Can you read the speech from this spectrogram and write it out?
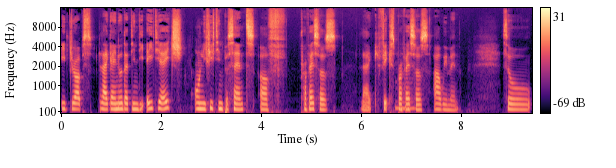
it drops. Like I know that in the ETH, only 15% of professors, like fixed mm. professors, are women. So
